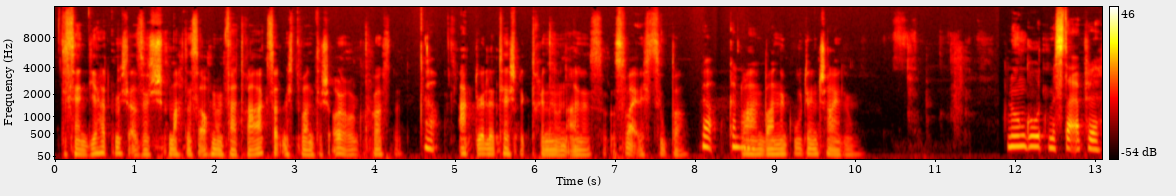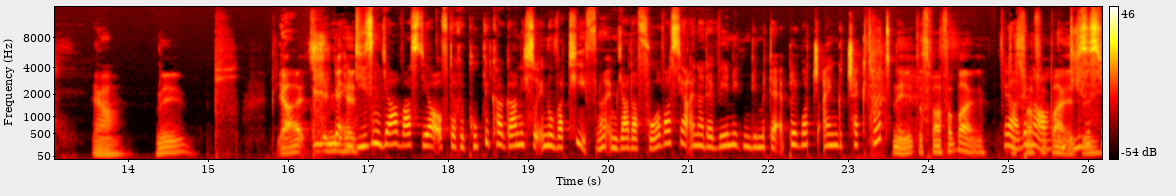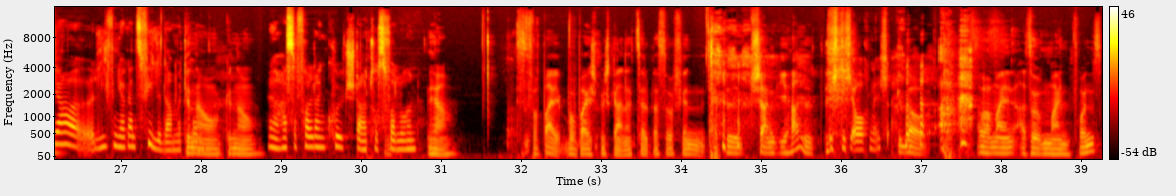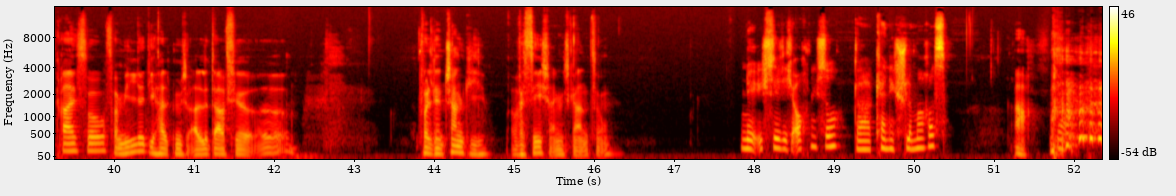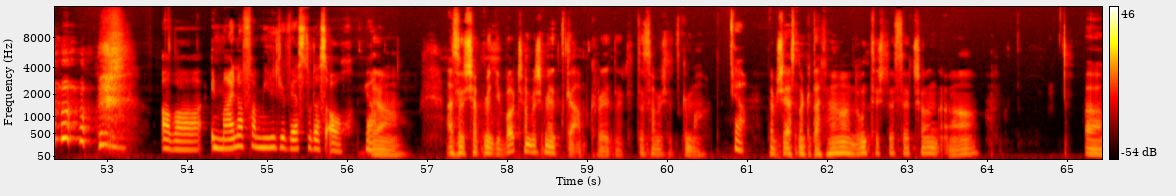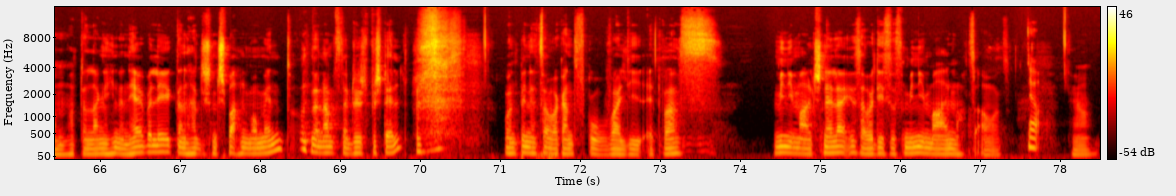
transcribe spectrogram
das Handy hat mich, also ich mache das auch mit dem Vertrag, es hat mich 20 Euro gekostet. Ja, Aktuelle Technik drin und alles. Es war echt super. ja, genau. War, war eine gute Entscheidung. Nun gut, Mr. Apple. Ja, nee. Pff. Ja, irgendwie Ja, in diesem Jahr warst du ja auf der Republika gar nicht so innovativ. Ne? Im Jahr davor warst du ja einer der wenigen, die mit der Apple Watch eingecheckt hat. Nee, das war vorbei. Ja, das genau. War vorbei. Und dieses Die- Jahr liefen ja ganz viele damit rum. Genau, genau. Ja, hast du voll deinen Kultstatus verloren. Ja. Das ist vorbei. Wobei ich mich gar nicht selber so für einen Apple-Junkie halt. Ich dich auch nicht. Genau. Aber mein, also mein Freundeskreis so, Familie, die halten mich alle dafür äh, voll den Junkie. Aber das sehe ich eigentlich gar nicht so. Nee, ich sehe dich auch nicht so. Da kenne ich Schlimmeres. Ach, Aber in meiner Familie wärst du das auch. Ja. ja. Also ich habe mir die Watch habe ich mir jetzt geupgradet. Das habe ich jetzt gemacht. Ja. Da habe ich erst noch gedacht, ah, lohnt sich das jetzt schon? Ja. Ähm, habe dann lange hin und her überlegt, dann hatte ich einen schwachen Moment und dann habe ich es natürlich bestellt. Und bin jetzt aber ganz froh, weil die etwas minimal schneller ist, aber dieses Minimal macht's aus. Ja. Ja.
